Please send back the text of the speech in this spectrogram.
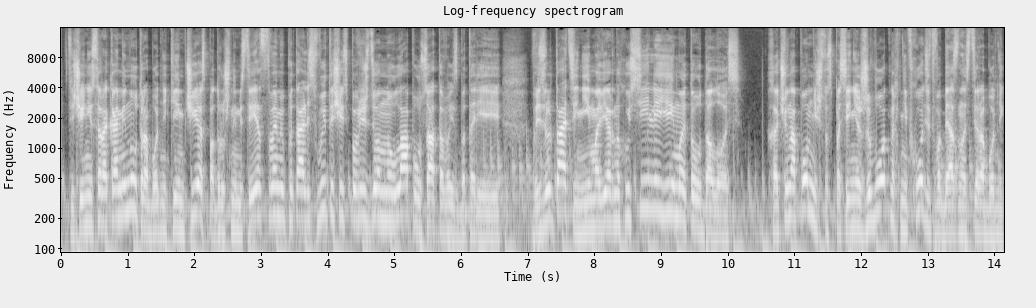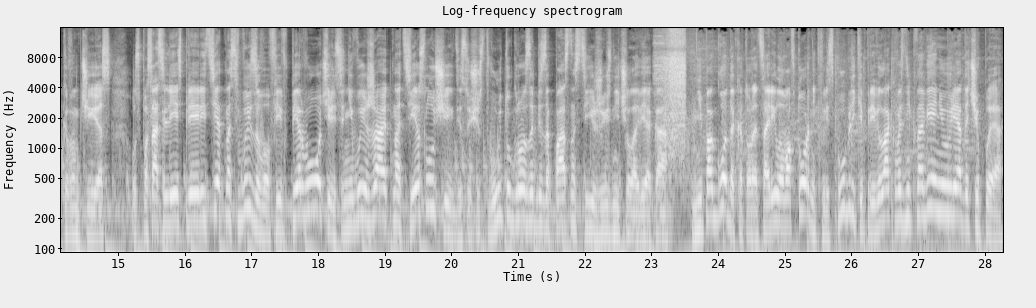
В течение 40 минут работники МЧС подручными средствами пытались вытащить поврежденную лапу усатого из батареи. В результате неимоверных усилий им это удалось. Хочу напомнить, что спасение животных не входит в обязанности работников МЧС. У спасателей есть приоритетность вызовов, и в первую очередь они выезжают на те случаи, где существует угроза безопасности и жизни человека. Непогода, которая царила во вторник в республике, привела к возникновению ряда ЧП.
